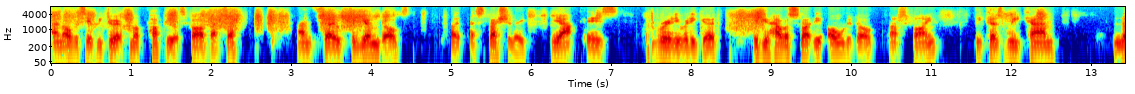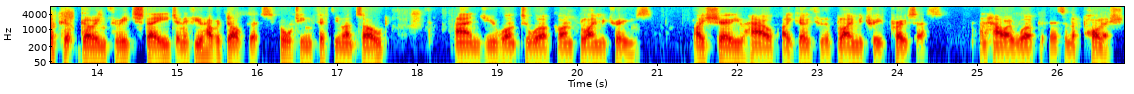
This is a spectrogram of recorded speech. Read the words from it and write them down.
And obviously, if we do it from a puppy, it's far better. And so for young dogs, uh, especially, the app is really, really good. If you have a slightly older dog, that's fine because we can look at going through each stage. And if you have a dog that's 14, 50 months old and you want to work on blind retrieves, I show you how I go through the blind retrieve process and how I work at this and the polish.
